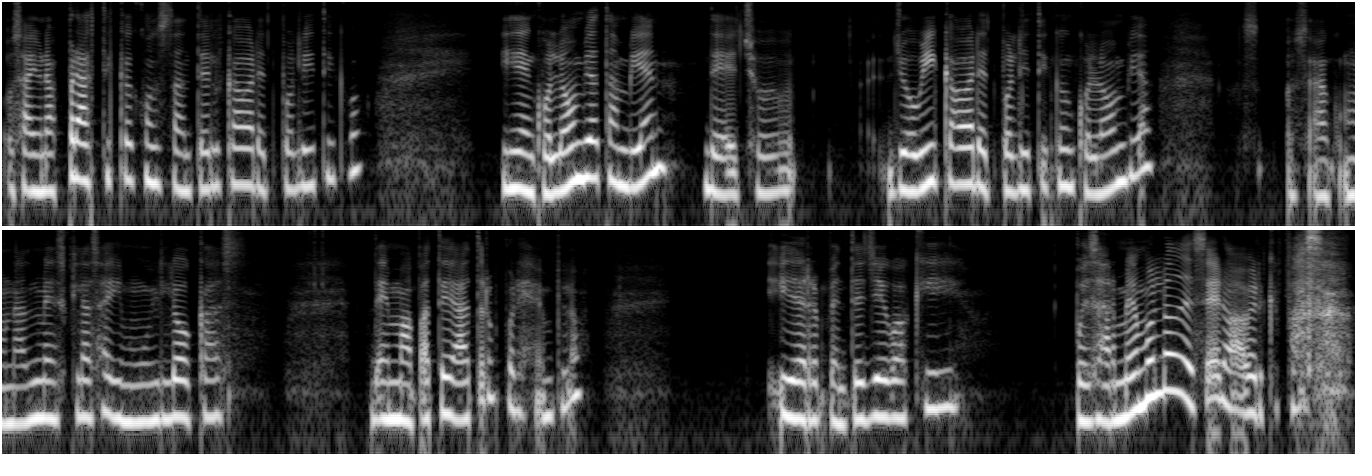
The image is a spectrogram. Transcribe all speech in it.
O sea, hay una práctica constante del cabaret político. Y en Colombia también. De hecho, yo vi cabaret político en Colombia, o sea, como unas mezclas ahí muy locas de mapa teatro, por ejemplo. Y de repente llego aquí, pues armémoslo de cero, a ver qué pasa.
